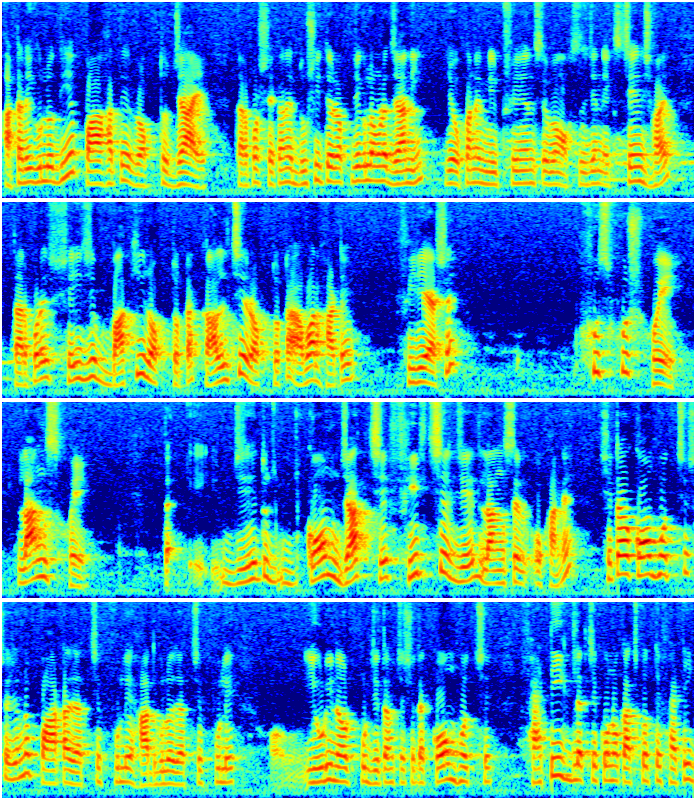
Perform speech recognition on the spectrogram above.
আটারিগুলো দিয়ে পা, হাতে রক্ত যায়। তারপর সেখানে দূষিত রক্ত যেগুলো আমরা জানি যে ওখানে নিউট্রিয়েন্টস এবং অক্সিজেন এক্সচেঞ্জ হয়, তারপরে সেই যে বাকি রক্তটা, কালচে রক্তটা আবার হাটে ফিরে আসে, ফুসফুস হয়ে লাংস হয়ে। তা যেহেতু কম যাচ্ছে, ফিরছে যে লাংসের ওখানে, সেটাও কম হচ্ছে, সেজন্য পাটা যাচ্ছে, ফুলে, হাতগুলো যাচ্ছে, ফুলে ইউরিন আউটপুট যেটা হচ্ছে সেটা কম হচ্ছে। ফ্যাটিক লাগছে, কোনো কাজ করতে ফ্যাটিক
